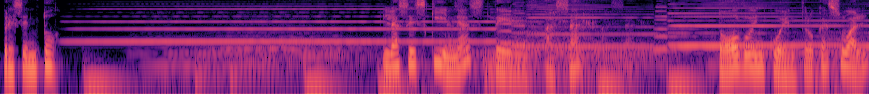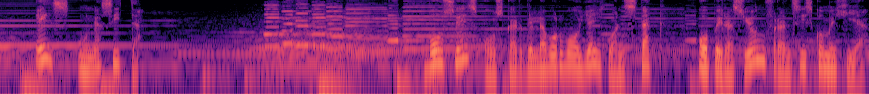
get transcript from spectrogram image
presentó Las esquinas del azar. Todo encuentro casual es una cita. Voces Oscar de la Borbolla y Juan Stack. Operación Francisco Mejía.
